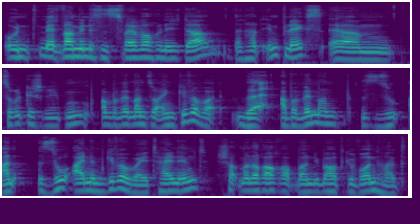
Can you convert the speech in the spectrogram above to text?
Und Matt war mindestens zwei Wochen nicht da. Dann hat Implex ähm, zurückgeschrieben, aber wenn man so ein Giveaway, Bäh, aber wenn man so an so einem Giveaway teilnimmt, schaut man doch auch, ob man überhaupt gewonnen hat.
